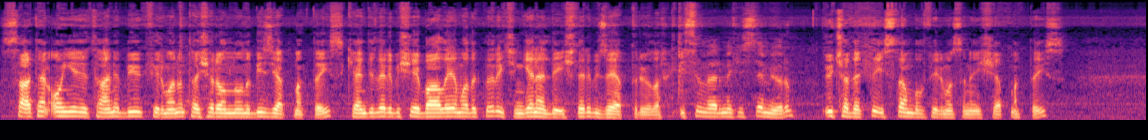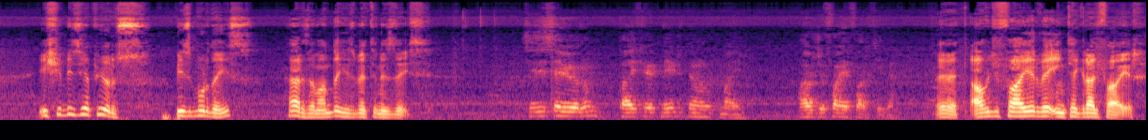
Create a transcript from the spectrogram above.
Zaten 17 tane büyük firmanın taşeronluğunu biz yapmaktayız. Kendileri bir şey bağlayamadıkları için genelde işleri bize yaptırıyorlar. İsim vermek istemiyorum. 3 adet de İstanbul firmasına iş yapmaktayız. İşi biz yapıyoruz. Biz buradayız. Her zaman da hizmetinizdeyiz. Sizi seviyorum. Takip etmeyi lütfen unutmayın. Avcı Fahir farkıyla. Evet, Avcı Fahir ve İntegral Fahir.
